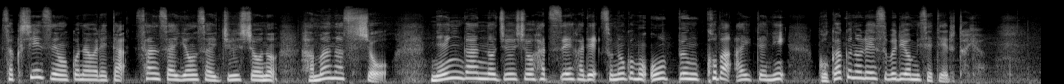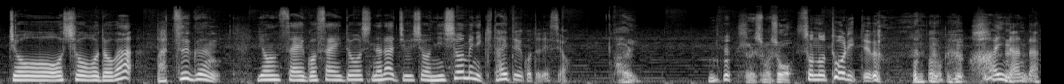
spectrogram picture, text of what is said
昨シーズン行われた3歳4歳重賞の浜那須賞。念願の重賞初制覇でその後もオープンコバ相手に互角のレースぶりを見せているという。上昇度は抜群。4歳5歳同士なら重賞2勝目に期待ということですよ。はい。期待しましょう。その通りっていう はいなんだ。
